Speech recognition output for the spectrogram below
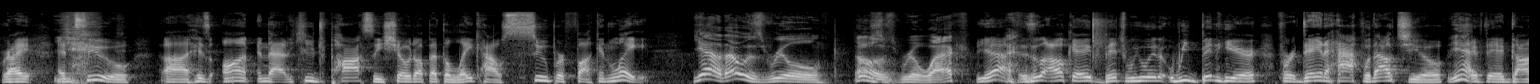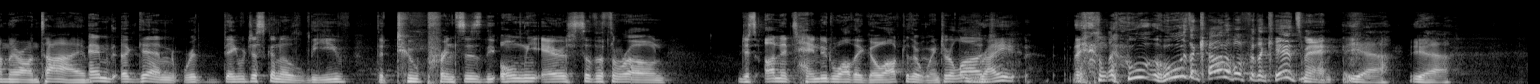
right? And two, uh, his aunt and that huge posse showed up at the lake house super fucking late. Yeah, that was real. That was real whack. Yeah, it's like, okay, bitch. We would we've been here for a day and a half without you. Yeah. if they had gone there on time. And again, were they were just gonna leave the two princes, the only heirs to the throne, just unattended while they go off to their winter lodge? right? who who is accountable for the kids, man? Yeah, yeah.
